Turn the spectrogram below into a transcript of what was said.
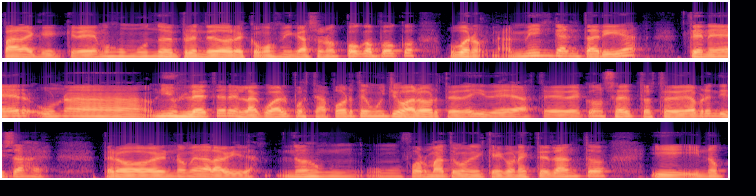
para que creemos un mundo de emprendedores, como es mi caso, ¿no? Poco a poco, pues bueno, a mí me encantaría tener una newsletter en la cual pues te aporte mucho valor, te dé ideas, te dé conceptos, te dé aprendizajes, pero no me da la vida. No es un, formato con el que conecte tanto y, no,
